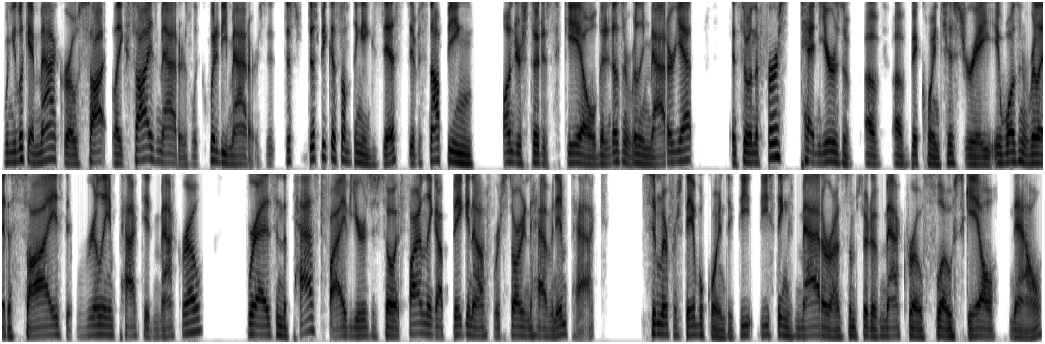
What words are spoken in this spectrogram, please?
when you look at macro, si- like size matters, liquidity matters. It, just just because something exists, if it's not being understood at scale, then it doesn't really matter yet. And so in the first 10 years of, of, of Bitcoin's history, it wasn't really at a size that really impacted macro. Whereas in the past five years or so, it finally got big enough where it's starting to have an impact. Similar for stablecoins, like the, these things matter on some sort of macro flow scale now.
